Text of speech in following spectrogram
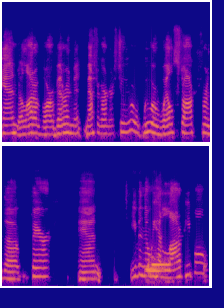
and a lot of our veteran master gardeners too. We were, we were well stocked for the fair, and even though we had a lot of people,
